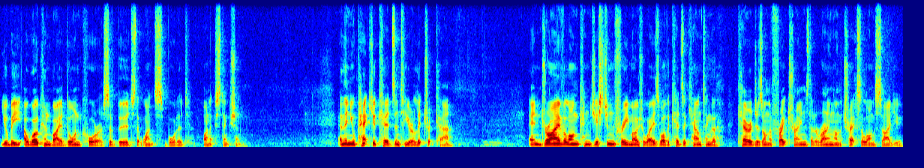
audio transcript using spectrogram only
you'll be awoken by a dawn chorus of birds that once bordered on extinction. And then you'll pack your kids into your electric car and drive along congestion free motorways while the kids are counting the carriages on the freight trains that are running on the tracks alongside you.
